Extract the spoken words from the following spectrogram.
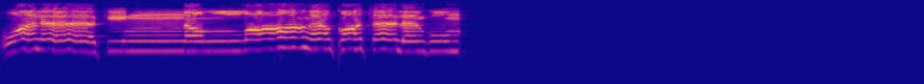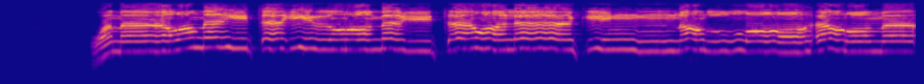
وَلَٰكِنَّ اللَّهَ قَتَلَهُمْ ۚ وَمَا رَمَيْتَ إِذْ رَمَيْتَ وَلَٰكِنَّ اللَّهَ رَمَىٰ ۚ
